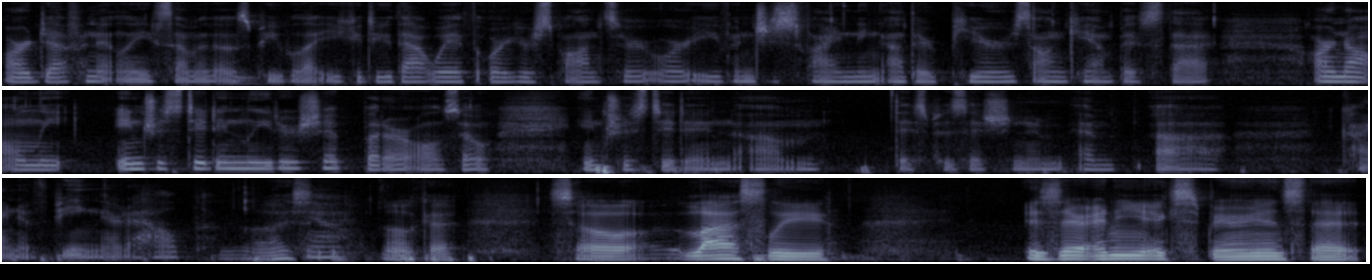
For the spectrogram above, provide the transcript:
are definitely some of those people that you could do that with, or your sponsor, or even just finding other peers on campus that are not only interested in leadership, but are also interested in um, this position and, and uh, kind of being there to help. I see. Yeah. Okay. So, lastly, is there any experience that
